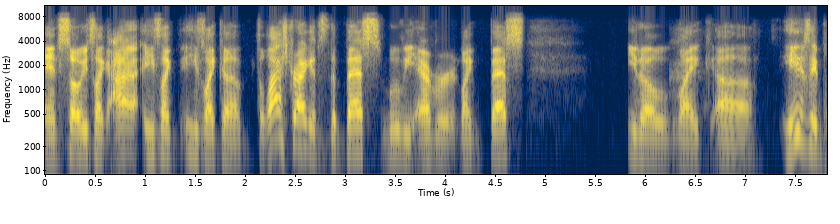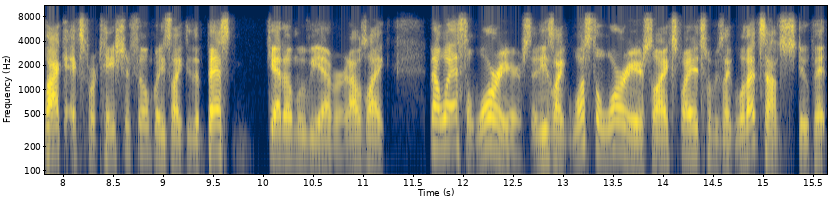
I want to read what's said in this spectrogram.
and so he's like, I, he's like, he's like, uh, The Last Dragon's the best movie ever, like best, you know, like uh, he is a black exploitation film, but he's like the best ghetto movie ever. And I was like, no, that's the Warriors. And he's like, what's the Warriors? So I explained it to him. He's like, well, that sounds stupid.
